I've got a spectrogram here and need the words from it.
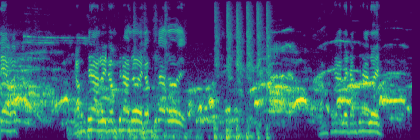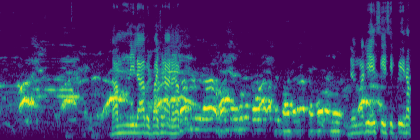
แล้วครับดำชนะเลยดำชนะเลยดำชนะเลย นะเลยดำชนะเลยดำลีลาเป็นฝ่ายชนะนะครับหนึ่งนาทีสี่สิบวิครับ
